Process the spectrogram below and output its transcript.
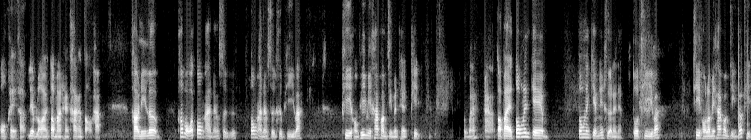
โอเคครับ เรียบร้อยต่อมาแทนค่ากันต่อครับ คราวนี้เริ่มเขาบอกว่าต้องอ่านหนังสือต้องอ่านหนังสือคือ P ป่ะ P ของพี่มีค่าความจริงเป็นเท็จผิดถูกไหมอ่าต่อไปต้องเล่นเกม ต้องเล่นเกมนี่คืออะไรเนี่ย ตัว T ป่ะ T ของเรามีค่าความจริงก็ผิด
